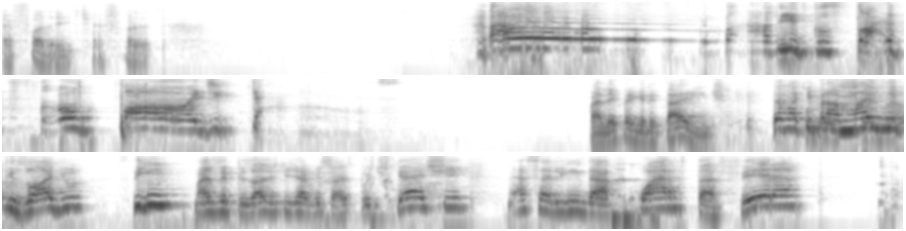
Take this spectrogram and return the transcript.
É foda, gente. É foda. Aô! Amigos Tortos, o podcast! Falei pra gritar, gente. Estamos aqui para mais um episódio. Sim, mais um episódio aqui de Absorves Podcast. Nessa linda quarta-feira.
